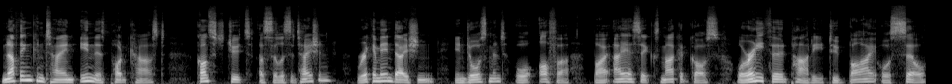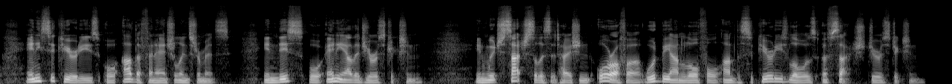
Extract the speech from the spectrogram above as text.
Nothing contained in this podcast constitutes a solicitation, recommendation, endorsement, or offer by ASX Market Goss or any third party to buy or sell any securities or other financial instruments in this or any other jurisdiction in which such solicitation or offer would be unlawful under the securities laws of such jurisdiction.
